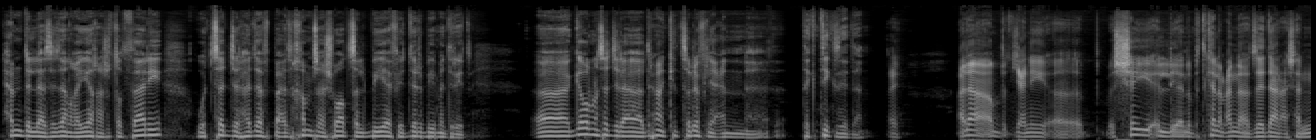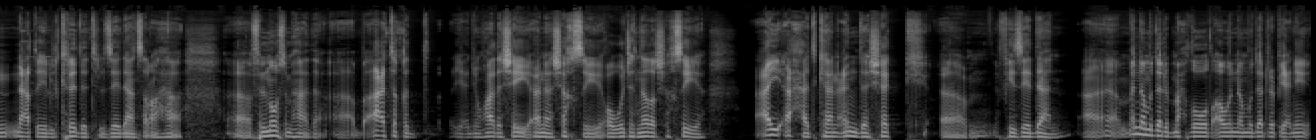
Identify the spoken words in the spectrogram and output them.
الحمد لله زيدان غيرها الشوط الثاني وتسجل هدف بعد خمس أشواط سلبية في ديربي مدريد. أه قبل ما نسجل عبد الرحمن كنت تسولف لي عن تكتيك زيدان. أي. أنا يعني آه، الشيء اللي أنا بتكلم عنه زيدان عشان نعطي الكريدت لزيدان صراحة آه، في الموسم هذا. آه، أعتقد يعني وهذا شيء أنا شخصي أو وجهة نظر شخصية. أي أحد كان عنده شك في زيدان. إنه مدرب محظوظ أو إنه مدرب يعني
